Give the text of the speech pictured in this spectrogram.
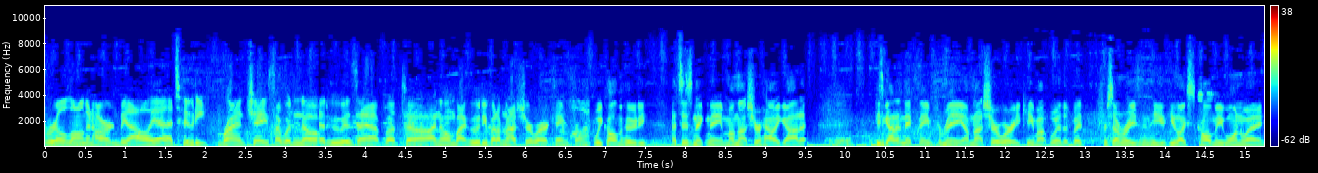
real long and hard and be like, oh yeah, that's Hootie. Brian Chase, I wouldn't know who is that, but uh, I know him by Hootie, but I'm not sure where it came from. We call him Hootie. That's his nickname. I'm not sure how he got it. He's got a nickname for me. I'm not sure where he came up with it, but for some reason he, he likes to call me one way.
